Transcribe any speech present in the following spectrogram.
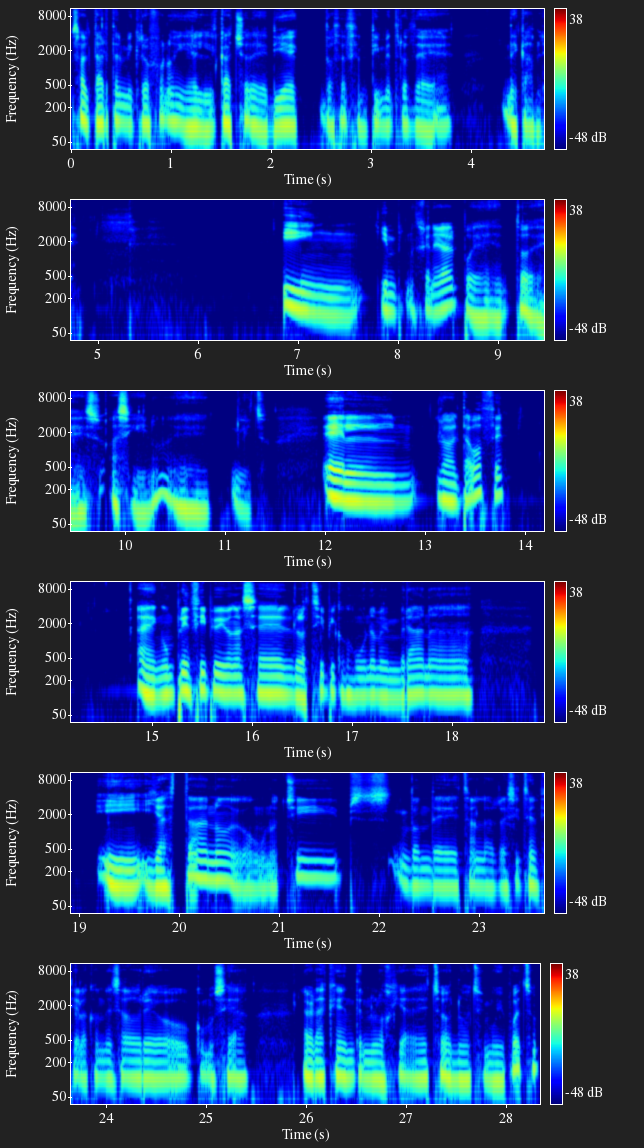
saltarte el micrófono y el cacho de 10-12 centímetros de, cable. Y, en general, pues todo es eso, así, ¿no? Eh, los altavoces, en un principio iban a ser los típicos con una membrana y, ya está, ¿no? Con unos chips, donde están las resistencias los condensadores o como sea. La verdad es que en tecnología de hecho no estoy muy puesto.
